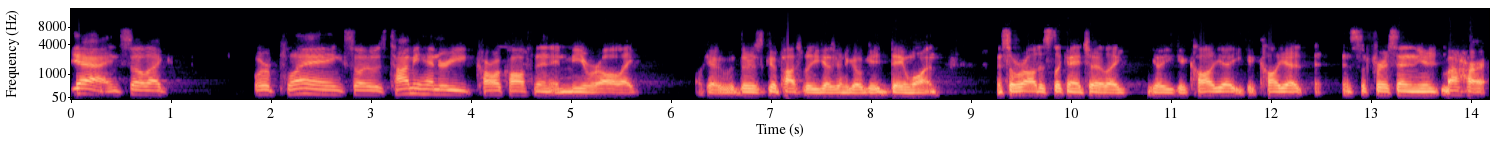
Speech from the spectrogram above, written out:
yeah, and so like we're playing. So it was Tommy Henry, Karl Kauffmann, and me. We're all like, okay, there's good possibility you guys are going to go get day one. And so we're all just looking at each other like, yo, you get called yet? You get called yet? It's the first inning. My heart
